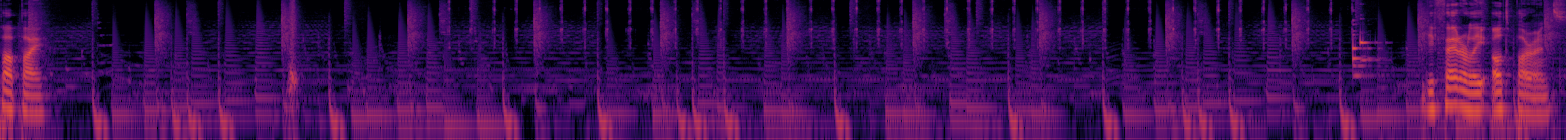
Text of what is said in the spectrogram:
Popeye. The Fairly Odd Parents.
